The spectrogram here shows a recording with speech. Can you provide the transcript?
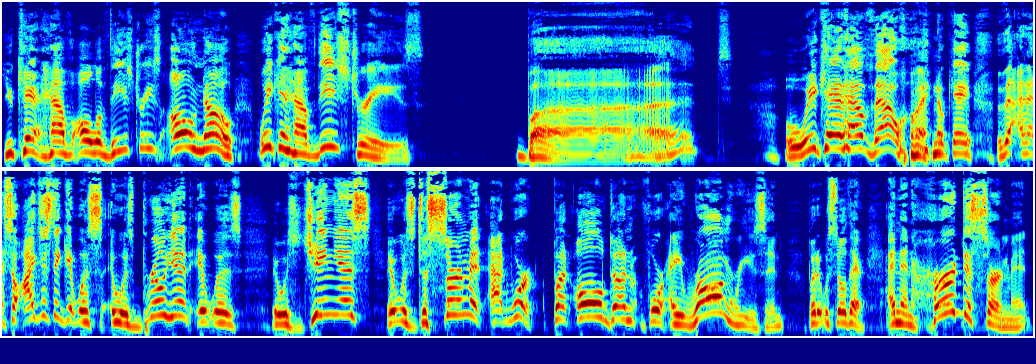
you can't have all of these trees? Oh no, we can have these trees. But we can't have that one. Okay. That, so I just think it was, it was brilliant. It was, it was genius. It was discernment at work, but all done for a wrong reason, but it was still there. And then her discernment,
